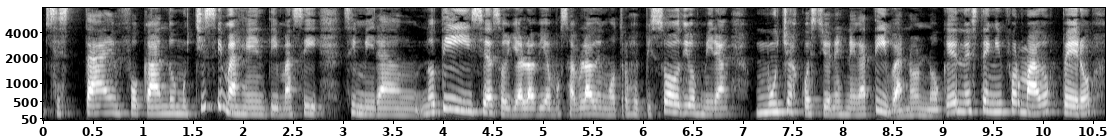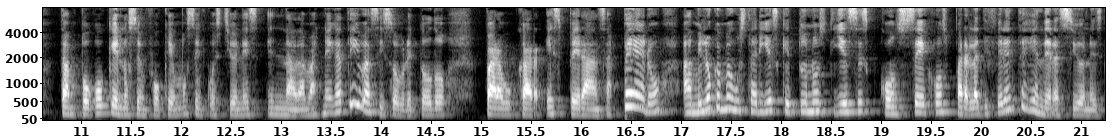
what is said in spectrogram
se está enfocando muchísima gente y más si, si miran noticias o ya lo habíamos hablado en otros episodios, miran muchas cuestiones negativas, ¿no? No que no estén informados, pero tampoco que nos enfoquemos en cuestiones nada más negativas y sobre todo para buscar esperanza. Pero a mí lo que me gustaría es que tú nos dieses consejos para las diferentes generaciones,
